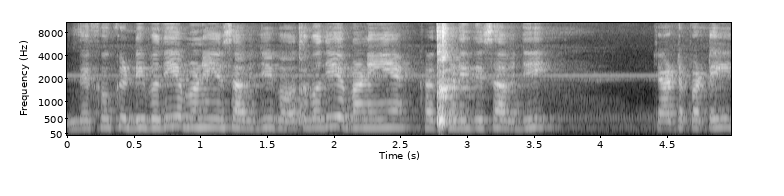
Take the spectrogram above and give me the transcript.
ਦੇਖੋ ਕਿੱਡੀ ਵਧੀਆ ਬਣੀ ਹੈ, ਸਬਜ਼ੀ ਬਹੁਤ ਵਧੀਆ ਬਣੀ ਹੈ ਖੱਖੜੀ ਦੀ ਸਬਜ਼ੀ, ਚਟਪਟੀ।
